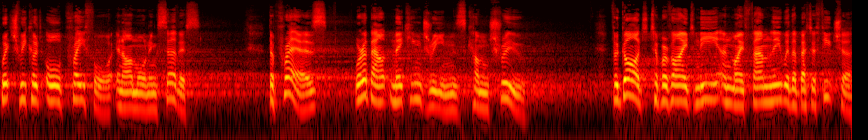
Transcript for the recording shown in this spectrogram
which we could all pray for in our morning service. The prayers were about making dreams come true for God to provide me and my family with a better future,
